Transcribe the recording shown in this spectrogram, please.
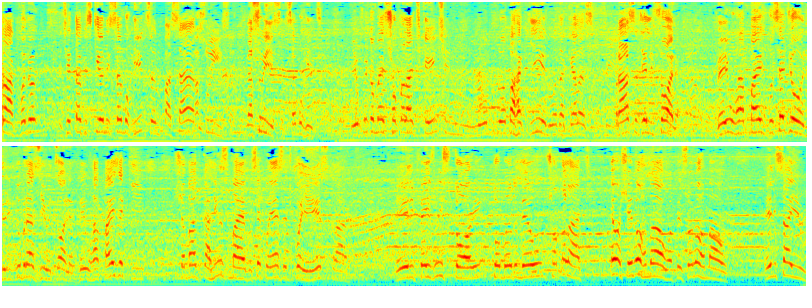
Tá, quando eu, a gente tava esquiando em Samoritz ano passado, Na Suíça. na Suíça, em Samoritz. E eu fui tomar esse chocolate quente num- numa barraquinha, numa daquelas praças, e ele disse, olha, veio um rapaz, você é de onde? Eu digo, do Brasil. Ele disse, olha, veio um rapaz aqui, chamado Carlinhos Maia, você conhece? Eu te conheço, claro. Ele fez um story tomando meu chocolate. Eu achei normal, uma pessoa normal. Ele saiu,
